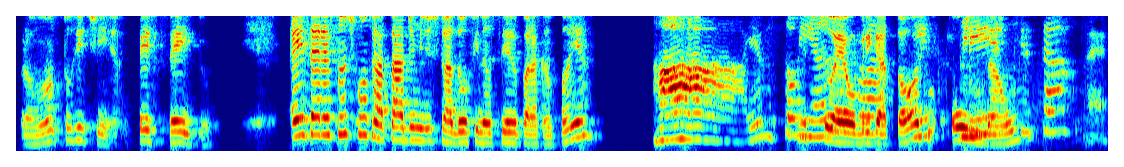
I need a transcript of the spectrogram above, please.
Pronto, Ritinha. Perfeito. É interessante contratar administrador financeiro para a campanha? Ah, eu estou em Isso é obrigatório ou não? É.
